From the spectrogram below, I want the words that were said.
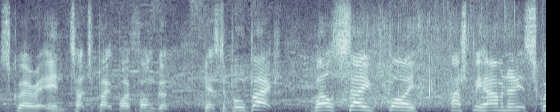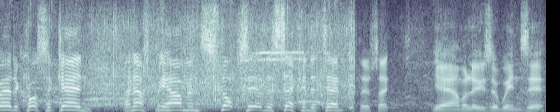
square it in. Touch back by Fongut, gets the ball back. Well saved by Ashby Hammond and it's squared across again. And Ashby Hammond stops it at the second attempt. There a sec. Yeah, Amaluzor wins it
